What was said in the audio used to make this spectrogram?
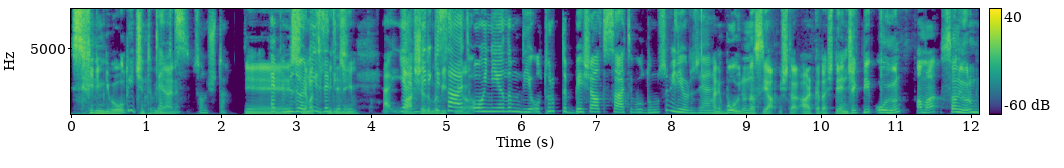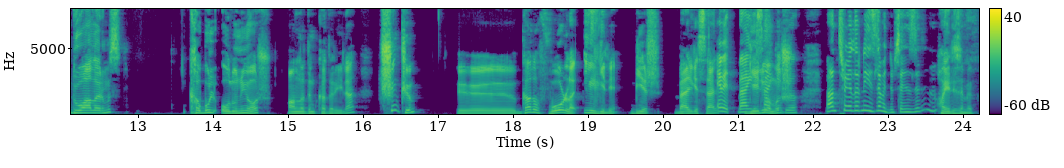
Film gibi olduğu için tabii Evet yani. sonuçta. E, Hepimiz öyle izledik. bir deneyim. Yani Başladı mı 1-2 saat bitmiyor. oynayalım diye oturup da 5-6 saati bulduğumuzu biliyoruz yani. Hani bu oyunu nasıl yapmışlar arkadaş denecek bir oyun ama sanıyorum dualarımız kabul olunuyor anladığım kadarıyla. Çünkü e, God of War'la ilgili bir belgesel evet belgesel geliyormuş. geliyor. Ben trailerını izlemedim. Sen izledin mi? Hayır izlemedim.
